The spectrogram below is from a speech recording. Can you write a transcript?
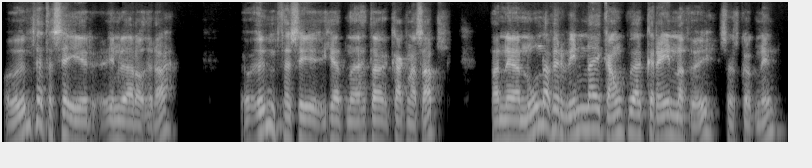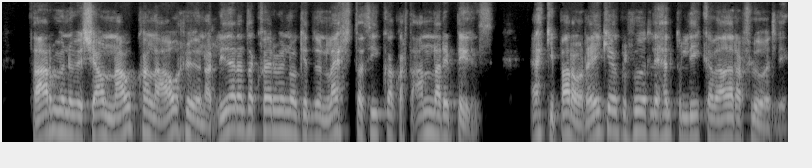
Og um þetta segir innviðar á þeirra, um þessi, hérna, þetta gagnasafl, þannig að núna fyrir vinna í gang við að greina þau, sem skognin, þar munum við sjá nákvæmlega áhrifuna hlýðarendakverfin og getum lært að því hvað hvert annar er byggð. Ekki bara á Reykjavík flugvalli, heldur líka við aðra flugvalli.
